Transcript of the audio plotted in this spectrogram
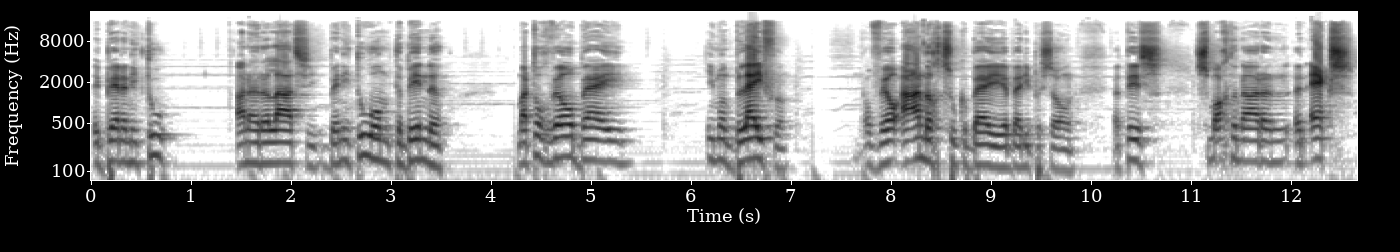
ik ben er niet toe aan een relatie. Ik ben niet toe om te binden. Maar toch wel bij iemand blijven. Of wel aandacht zoeken bij, eh, bij die persoon. Het is smachten naar een, een ex.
